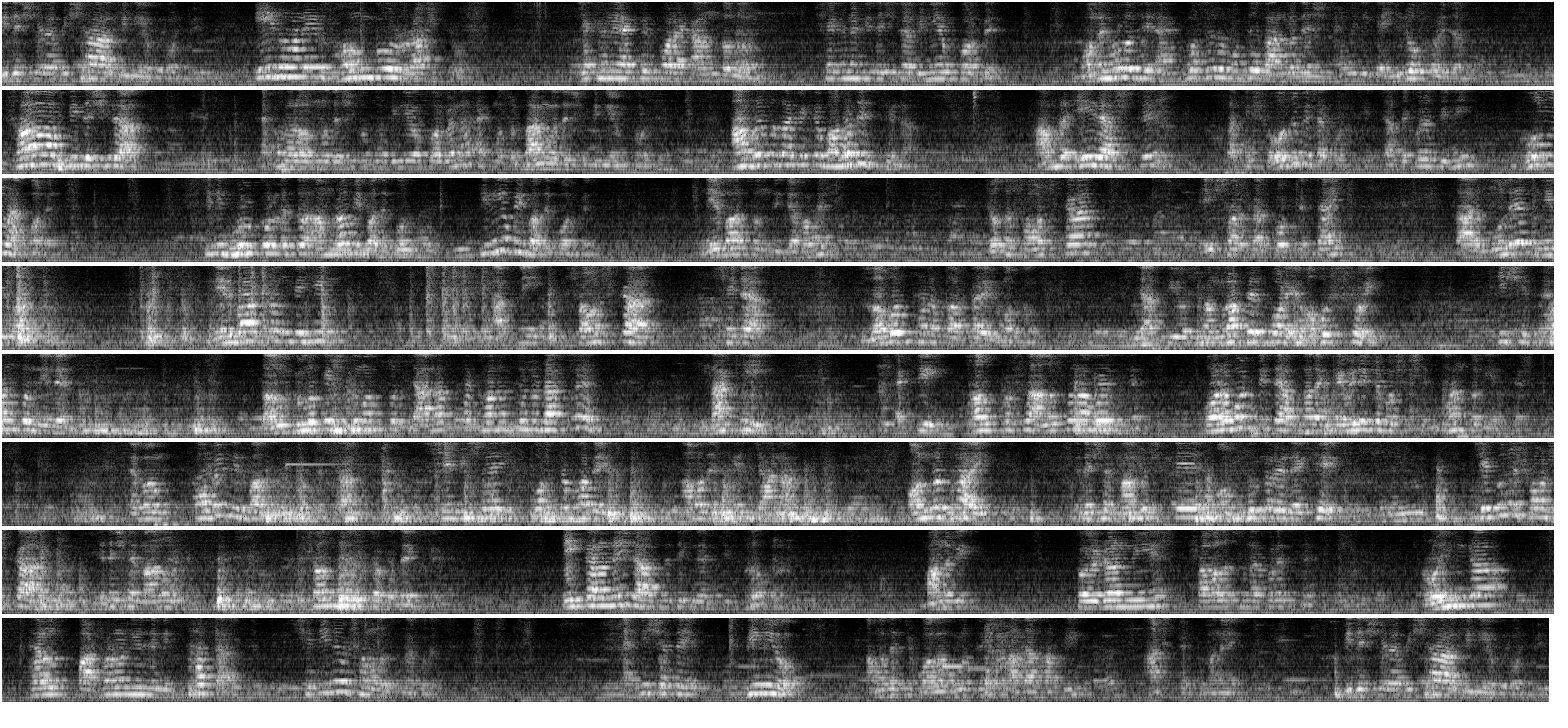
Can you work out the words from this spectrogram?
বিদেশিরা বিশাল বিনিয়োগ করবে। এই ধরনের ভঙ্গুর রাষ্ট্র, যেখানে একের পর এক আন্দোলন, সেখানে বিদেশিরা বিনিয়োগ করবে। মনে হলো যে এক বছরের মধ্যে বাংলাদেশ, আমেরিকা, ইউরোপ হয়ে যাবে। সব বিদেশিরা এখন আর অন্য দেশে কোথাও বিনিয়োগ করবে না, একমাত্র বাংলাদেশে বিনিয়োগ করবে। আমরা তো তাকে কেউ বাধা দিচ্ছি না। আমরা এই রাষ্ট্রে তাকে সহযোগিতা করছি, যাতে করে তিনি ভুল না করেন। তিনি ভুল করলে তো আমরাও বিপদে পড়ব, তিনিও বিপদে পড়বেন। নির্বাচন দিতে হবে। যত সংস্কার এই সরকার করতে চাই তার মূলের নির্বাচন। নির্বাচনবিহীন আপনি সংস্কার, সেটা লবণ ছাড়া তরকারির মতো জাতীয় সংলাপের পরে অবশ্যই কি সিদ্ধান্ত নিলেন? দলগুলোকে শুধুমাত্র চা নাস্তা খাওয়ানোর জন্য ডাকলেন, নাকি একটি ফলপ্রসূ আলোচনা হয়েছে? পরবর্তীতে আপনারা ক্যাবিনেটে বসে সিদ্ধান্ত নিয়েছেন। এবং কবে নির্বাচন করতে চান, সে বিষয়ে স্পষ্টভাবে আমাদেরকে জানান। অন্যথায় এদেশের মানুষকে অন্ধকারে রেখে যে কোনো সংস্কার এদেশের মানুষ সন্দেহের চোখে দেখবে। এই কারণেই রাজনৈতিক নেতৃত্ব মানবিক করিডোর নিয়ে সমালোচনা করেছে। রোহিঙ্গা ফেরত পাঠানো নিয়ে যে মিথ্যাচার, সেটি নিয়েও সমালোচনা করেছে। একই সাথে বিনিয়োগ আমাদেরকে বলা হলো যে সাদা হাতি আসতেছে মানে বিদেশিরা বিশাল বিনিয়োগ করবে।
